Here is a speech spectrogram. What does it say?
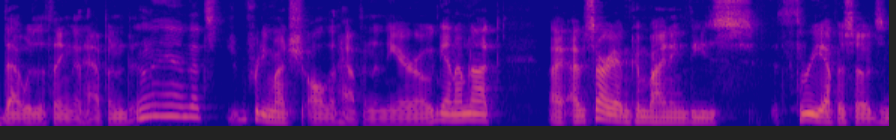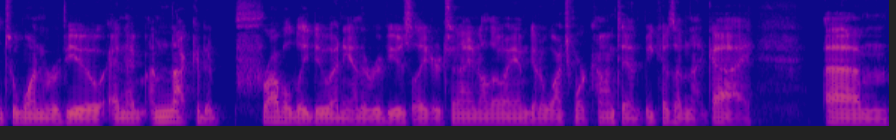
that was a thing that happened, and yeah, that's pretty much all that happened in the Arrow. Again, I'm not. I, am sorry, I'm combining these three episodes into one review, and I'm, I'm not going to probably do any other reviews later tonight. Although I am going to watch more content because I'm that guy. Um,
